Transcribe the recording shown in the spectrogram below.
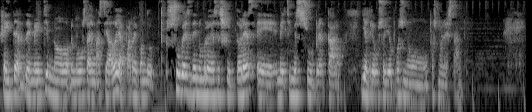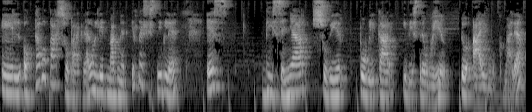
hater de MailChimp, no, no me gusta demasiado, y aparte cuando subes de número de suscriptores, eh, MailChimp es súper caro, y el que uso yo pues no, pues no lo es tanto. El octavo paso para crear un lead magnet irresistible es diseñar, subir, publicar y distribuir tu iBook, ¿vale?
